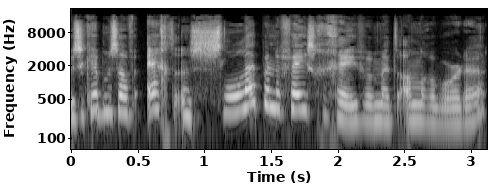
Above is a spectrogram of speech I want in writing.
Dus ik heb mezelf echt een slap in de face gegeven, met andere woorden.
